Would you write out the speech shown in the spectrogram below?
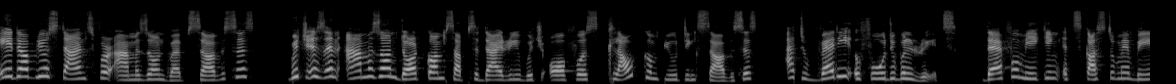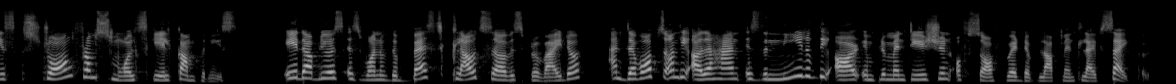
AWS stands for Amazon Web Services which is an Amazon.com subsidiary which offers cloud computing services at very affordable rates, therefore making its customer base strong from small scale companies. AWS is one of the best cloud service provider and DevOps on the other hand is the need of the hour implementation of software development lifecycle.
